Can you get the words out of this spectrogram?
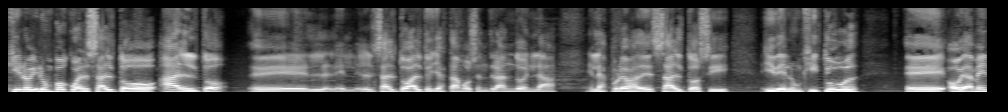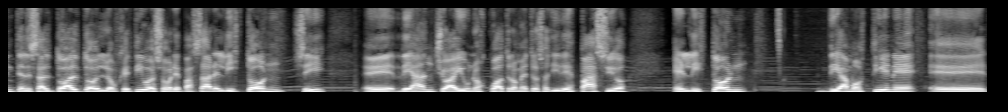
Quiero ir un poco al salto alto. Eh, el, salto alto ya estamos entrando en, la, en las pruebas de saltos y, y de longitud. obviamente el salto alto, el objetivo es sobrepasar el listón, ¿sí? de ancho hay unos 4 metros allí de espacio. El listón digamos, tiene, eh,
